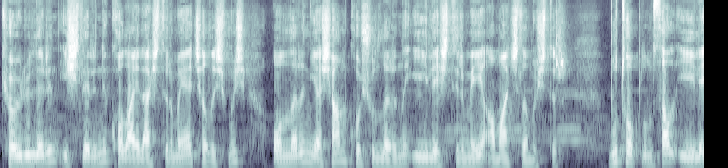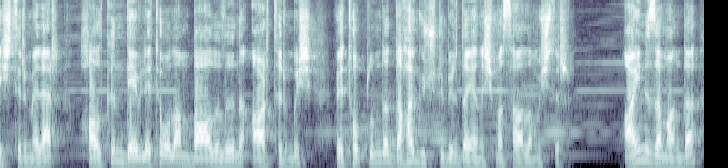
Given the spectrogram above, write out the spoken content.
köylülerin işlerini kolaylaştırmaya çalışmış, onların yaşam koşullarını iyileştirmeyi amaçlamıştır. Bu toplumsal iyileştirmeler halkın devlete olan bağlılığını artırmış ve toplumda daha güçlü bir dayanışma sağlamıştır. Aynı zamanda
